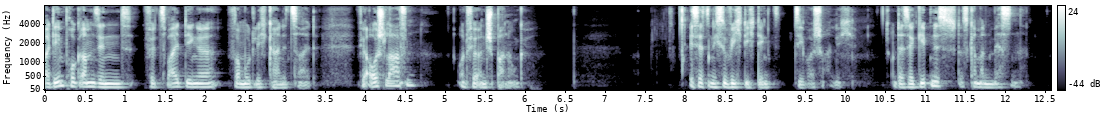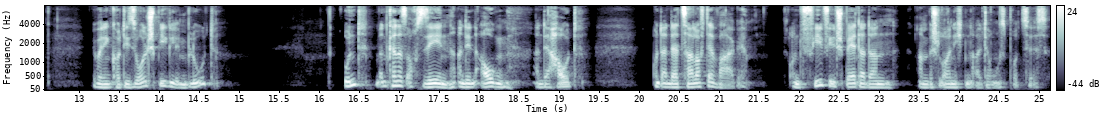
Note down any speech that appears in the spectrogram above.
Bei dem Programm sind für zwei Dinge vermutlich keine Zeit. Für Ausschlafen und für Entspannung. Ist jetzt nicht so wichtig, denkt sie wahrscheinlich. Und das Ergebnis, das kann man messen. Über den Cortisolspiegel im Blut. Und man kann das auch sehen an den Augen, an der Haut und an der Zahl auf der Waage. Und viel, viel später dann am beschleunigten Alterungsprozess.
